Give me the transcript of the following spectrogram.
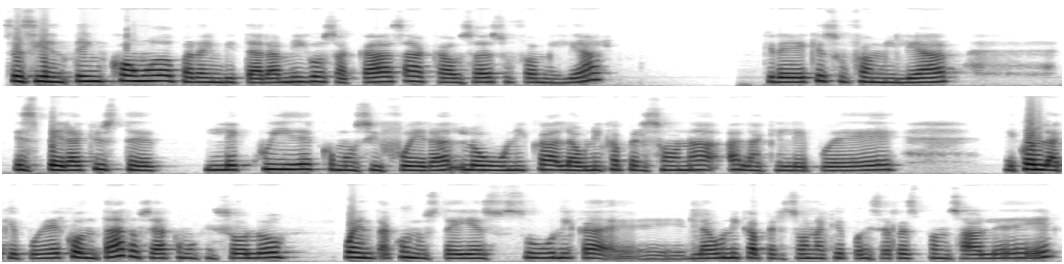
¿Se siente incómodo para invitar amigos a casa a causa de su familiar? ¿Cree que su familiar espera que usted le cuide como si fuera lo única, la única persona a la que le puede, con la que puede contar? O sea, como que solo cuenta con usted y es su única, eh, la única persona que puede ser responsable de él.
